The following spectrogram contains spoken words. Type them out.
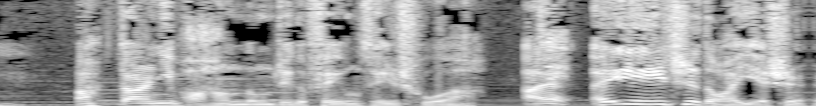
嗯，啊，当然你跑杭州这个费用谁出啊？哎，A A 制的话也是，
